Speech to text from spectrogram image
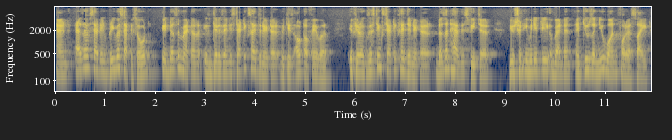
And as I've said in previous episode, it doesn't matter if there is any static site generator which is out of favor. If your existing static site generator doesn't have this feature, you should immediately abandon and choose a new one for your site.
